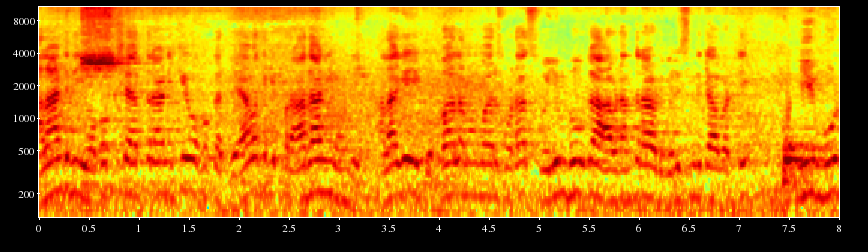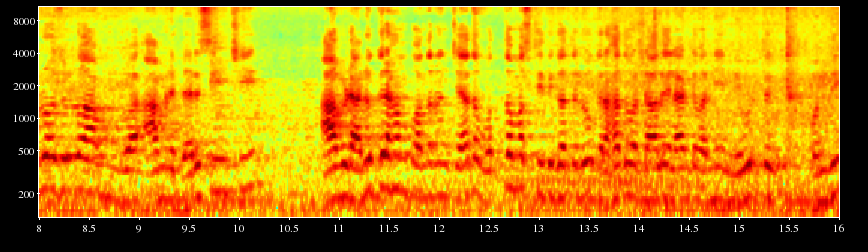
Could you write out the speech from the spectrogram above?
అలాంటిది ఒక్కొక్క క్షేత్రానికి ఒక్కొక్క దేవతకి ప్రాధాన్యం ఉంది. అలాగే ఈ గుబ్బాలమ్మ వారు కూడా స్వయంభూగా ఆవిడంతా ఆవిడ వెలిసింది కాబట్టి ఈ మూడు రోజుల్లో ఆమె- ఆమెను దర్శించి ఆవిడ అనుగ్రహం పొందడం చేత ఉత్తమ స్థితిగతులు గ్రహదోషాలు ఇలాంటివన్నీ నివృత్తి పొంది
